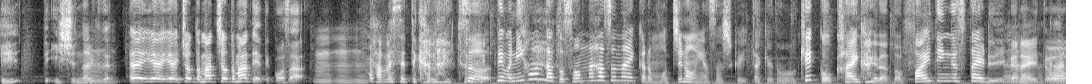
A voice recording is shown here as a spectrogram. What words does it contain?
え？って一瞬なるけど、うん、いやいやちょっと待ってちょっと待ってってこうさ、うんうんうん、かぶせてかないと、ね、そう。でも日本だとそんなはずないからもちろん優しく言ったけど結構海外だとファイティングスタイルでいかないと、うん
